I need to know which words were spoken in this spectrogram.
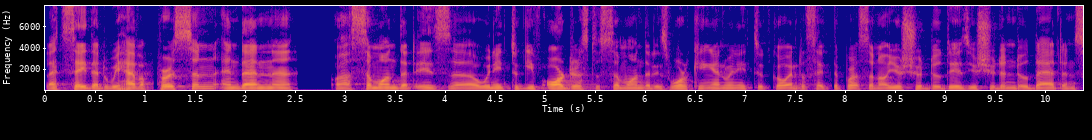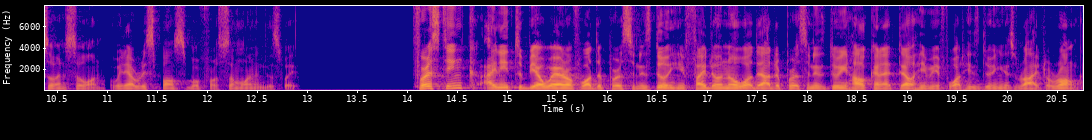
let's say that we have a person and then uh, uh, someone that is uh, we need to give orders to someone that is working and we need to go and to say to the person oh you should do this you shouldn't do that and so and so on we are responsible for someone in this way first thing i need to be aware of what the person is doing. If i don't know what the other person is doing how can i tell him if what he's doing is right or wrong?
